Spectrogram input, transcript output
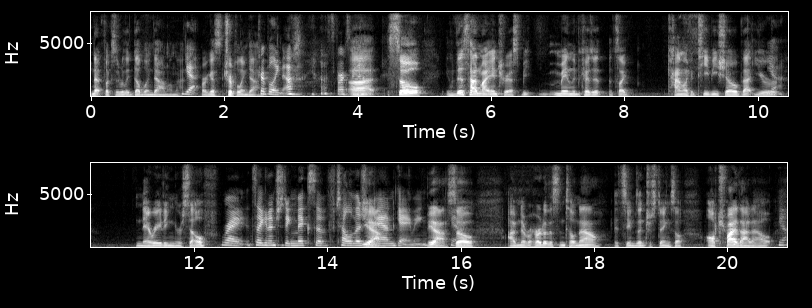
Netflix is really doubling down on that. Yeah. or I guess tripling down. Tripling down. as far as. Uh, so this had my interest be- mainly because it, it's like kind of like a TV show that you're Yeah. narrating yourself. Right. It's like an interesting mix of television Yeah. and gaming. Yeah, so I've never heard of this until now. It seems interesting, so I'll try that out. Yeah.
